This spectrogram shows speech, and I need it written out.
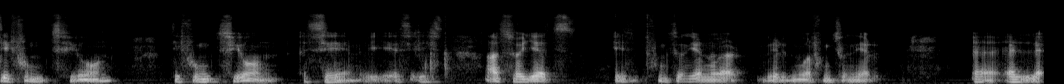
die Funktion, die Funktion sehen, wie es ist. Also jetzt funktioniert nur, wird nur funktionieren, äh,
